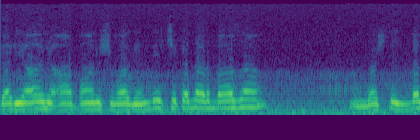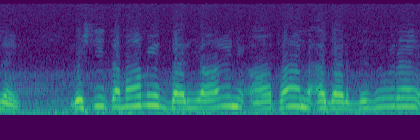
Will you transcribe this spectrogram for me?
دریان آپان شما گندے چقدر بازا گوشتی بلے گشتی تمامی دریائن آفان اگر بزور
